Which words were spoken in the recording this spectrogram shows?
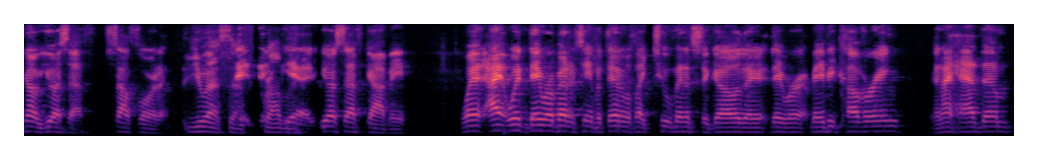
No, USF, South Florida. USF they- probably. Yeah, USF got me. When I when they were a better team, but then with like two minutes to go, they they were maybe covering, and I had them.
